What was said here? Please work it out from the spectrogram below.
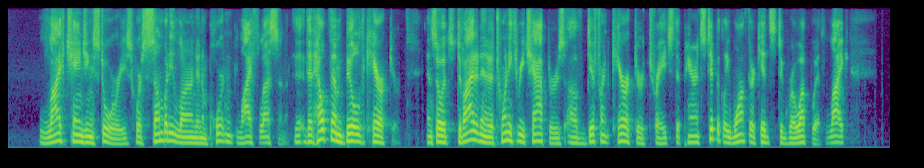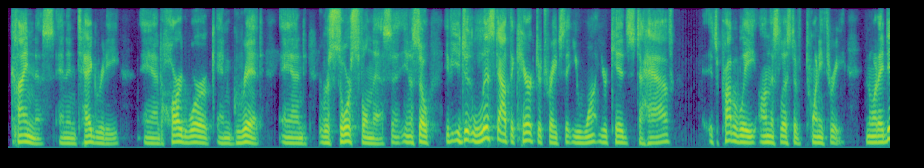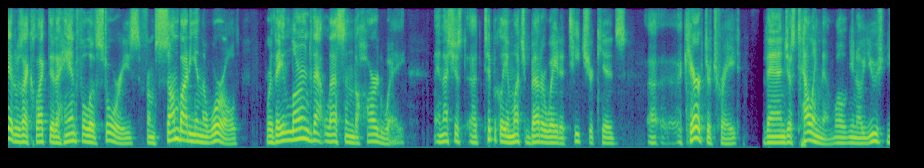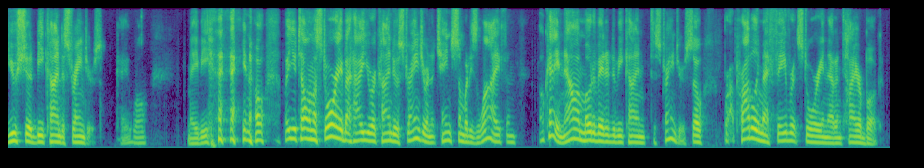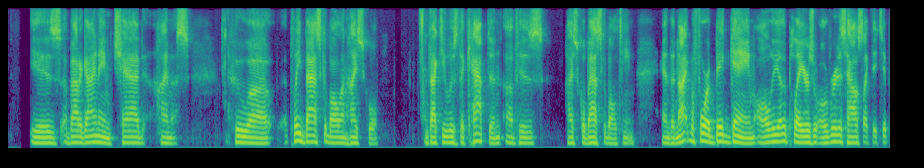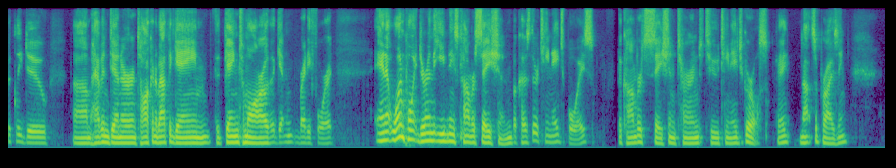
life changing stories where somebody learned an important life lesson that, helped them build character. And so it's divided into 23 chapters of different character traits that parents typically want their kids to grow up with, like kindness and integrity and hard work and grit and resourcefulness. Uh, you know, so if you just list out the character traits that you want your kids to have, it's probably on this list of 23. And what I did was I collected a handful of stories from somebody in the world where they learned that lesson the hard way. And that's just a, typically a much better way to teach your kids uh, a character trait than just telling them, well, you know, you you should be kind to strangers. Okay, well, maybe, you know, but you tell them a story about how you were kind to a stranger and it changed somebody's life. And okay, now I'm motivated to be kind to strangers. So pr- probably my favorite story in that entire book is about a guy named Chad Hymas, who uh, played basketball in high school. In fact, he was the captain of his high school basketball team. And the night before a big game, all the other players were over at his house like they typically do, um, having dinner and talking about the game, the game tomorrow, they're getting ready for it. And at one point during the evening's conversation, because they're teenage boys, the conversation turned to teenage girls. Okay, not surprising.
